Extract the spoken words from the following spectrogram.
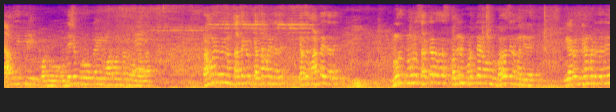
ಯಾವುದೇ ರೀತಿ ಒಂದು ಉದ್ದೇಶಪೂರ್ವಕವಾಗಿ ಮಾಡುವಂಥದ್ದು ಒಂದಲ್ಲ. ಪ್ರಾಮಾಣಿಕವಾಗಿ ನಮ್ಮ ಶಾಸಕರು ಕೆಲಸ ಮಾಡಿದ್ದಾರೆ, ಕೆಲಸ ಮಾಡ್ತಾ ಇದ್ದಾರೆ. ನೂರಕ್ಕೆ ನೂರು ಸರ್ಕಾರದ ಸ್ಪಂದನೆ ಕೊಡುತ್ತೆ ಅನ್ನೋ ಒಂದು ಭರವಸೆ ನಮ್ಮಲ್ಲಿದೆ. ಈಗಾಗಲೇ ಮೇಲ್ಮಟ್ಟದಲ್ಲಿ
